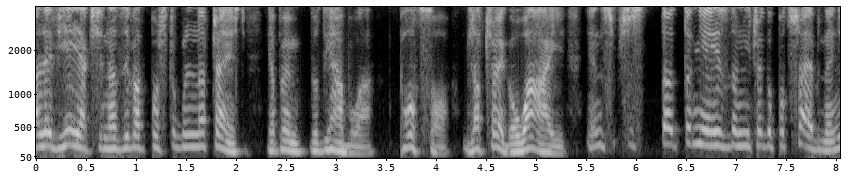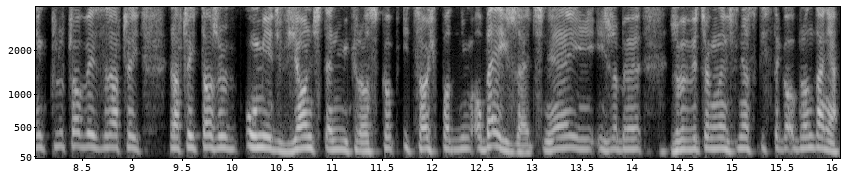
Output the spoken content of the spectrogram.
ale wie, jak się nazywa poszczególna część. Ja powiem, do diabła, po co, dlaczego, why, więc to, to nie jest do niczego potrzebne. Nie? Kluczowe jest raczej, raczej to, żeby umieć wziąć ten mikroskop i coś pod nim obejrzeć nie? I, i żeby, żeby wyciągnąć wnioski z tego oglądania.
